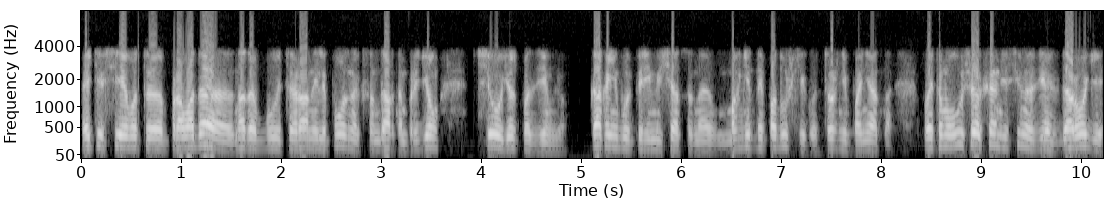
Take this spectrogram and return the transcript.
эти все вот э, провода, надо будет рано или поздно, к стандартам придем, все уйдет под землю. Как они будут перемещаться на магнитной подушке, тоже непонятно. Поэтому лучше акцент действительно сделать в дороге.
